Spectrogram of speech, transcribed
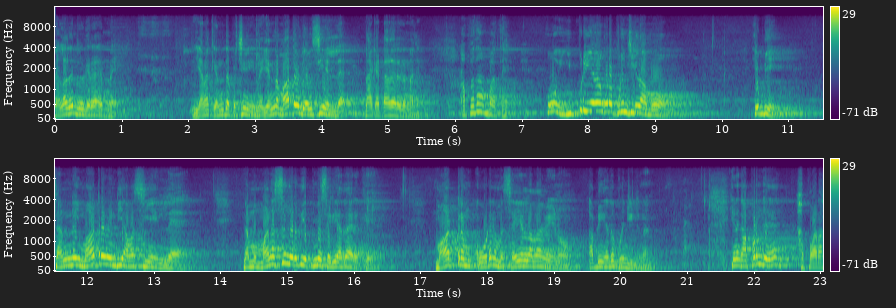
நல்லா தான் இருக்கிற அப்படின்னேன் எனக்கு எந்த பிரச்சனையும் இல்லை. என்ன மாற்ற வேண்டிய அவசியம் இல்லை. நான் கெட்டாக தான் இருக்கேன் அப்போ தான் பார்த்தேன். ஓ இப்படியெல்லாம் கூட புரிஞ்சுக்கலாமோ? எப்படி? தன்னை மாற்ற வேண்டிய அவசியம் இல்லை. நம்ம மனசுங்கிறது எப்பவுமே சரியாக தான் இருக்குது மாற்றம் கூட நம்ம செயலில் தான் வேணும். அப்படிங்கிறத புரிஞ்சுக்கிட்டு நான். எனக்கு அப்புறம் அப்பாடா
